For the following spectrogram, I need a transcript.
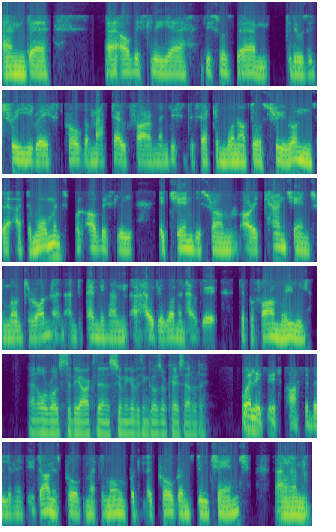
and uh, uh obviously, uh, this was um, there was a three race program mapped out for him, and this is the second one of those three runs uh, at the moment. But obviously, it changes from, or it can change from run to run, and, and depending on uh, how they run and how they, they perform, really. And all roads to the Arc, then, assuming everything goes okay Saturday. Well, it's it's possible, and it, it's on his program at the moment. But like programs do change, um,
